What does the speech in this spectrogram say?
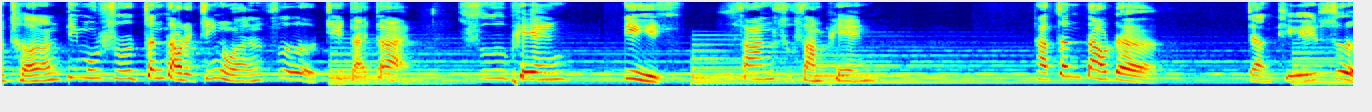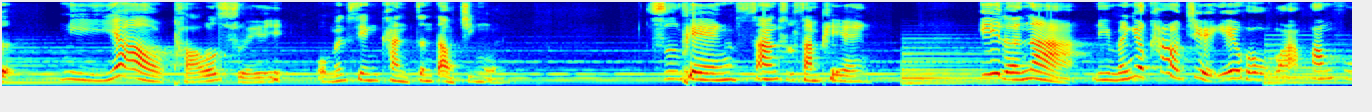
晨，蒂姆斯正道的经文是记载在诗篇第三十三篇。他正道的讲题是：你要逃谁？我们先看正道经文，诗篇三十三篇。一人啊，你们要靠近耶和华欢呼；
